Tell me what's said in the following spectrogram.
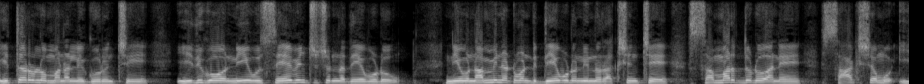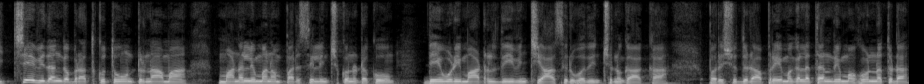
ఇతరులు మనల్ని గురించి ఇదిగో నీవు సేవించుచున్న దేవుడు నీవు నమ్మినటువంటి దేవుడు నిన్ను రక్షించే సమర్థుడు అనే సాక్ష్యము ఇచ్చే విధంగా బ్రతుకుతూ ఉంటున్నామా? మనల్ని మనం పరిశీలించుకొనుటకు దేవుడి మాటలు దీవించి ఆశీర్వదించునుగాక. పరిశుద్ధుడా ప్రేమగల తండ్రి మహోన్నతుడా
